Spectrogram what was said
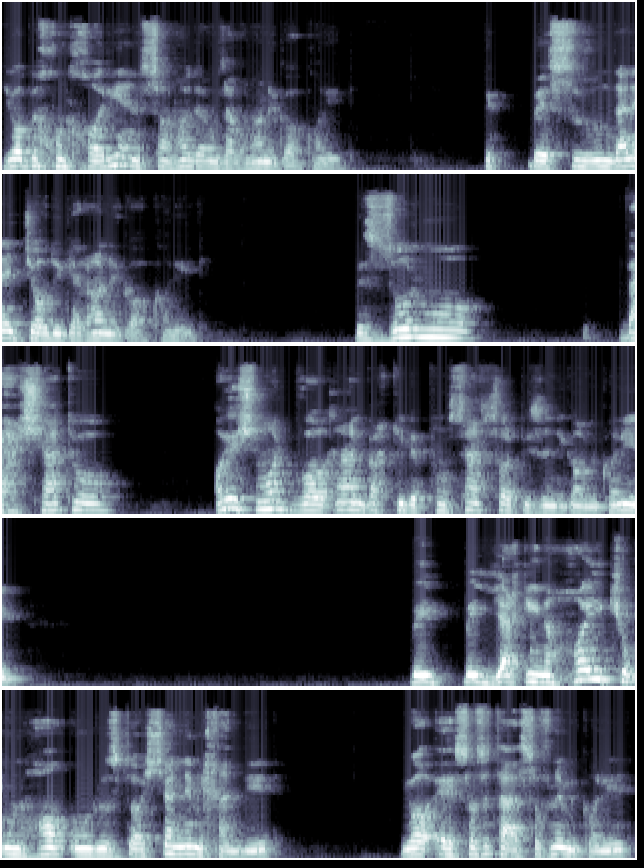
یا به خونخاری انسان ها در اون زمان ها نگاه کنید. به سوزوندن جادوگرها نگاه کنید. به ظلم و وحشت و آیا شما واقعا وقتی به 500 سال پیش زندگی می‌کنید به, به یقین هایی که اونها اون روز داشتن نمیخندید؟ یا احساس تاسف نمی کنید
